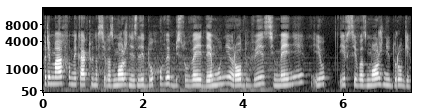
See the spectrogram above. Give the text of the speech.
примахваме както и на всевъзможни зли духове, бисове и демони, родови, семейни и, от, и всевъзможни други.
